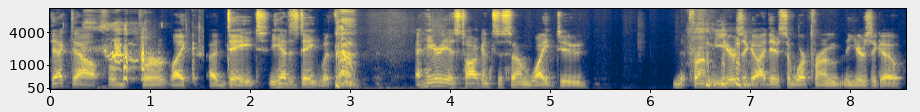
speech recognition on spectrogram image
decked out for, for like a date. He had his date with him. And here he is talking to some white dude from years ago. I did some work for him years ago.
